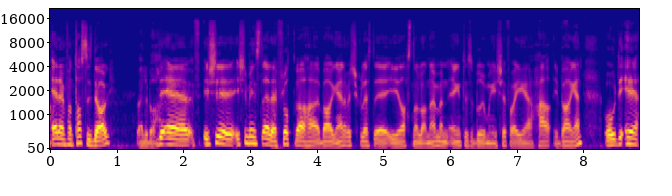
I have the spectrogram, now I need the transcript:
er det en fantastisk dag. Veldig bra. Det er, ikke, ikke minst er det flott vær her i Bergen. Jeg vet ikke hvordan det er i resten av landet, men egentlig så bryr jeg meg ikke, for jeg er her i Bergen. Og det er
